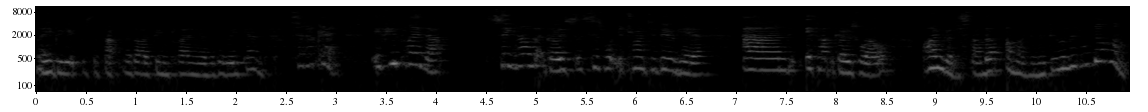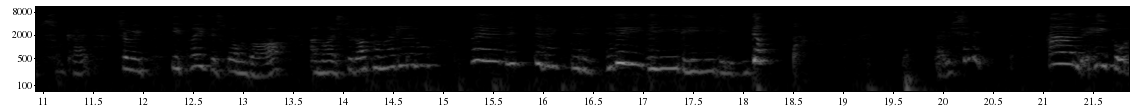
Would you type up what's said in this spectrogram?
Maybe it was the fact that I've been playing over the weekend. I said, okay, if you play that, see how that goes. This is what you're trying to do here. And if that goes well, I'm going to stand up and I'm going to do a little dance, okay? So he, he played this one bar and I stood up and I had a little very silly. And he thought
